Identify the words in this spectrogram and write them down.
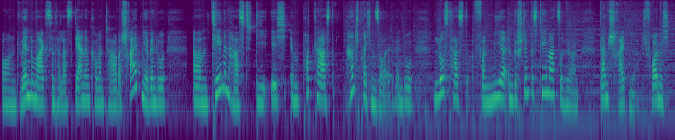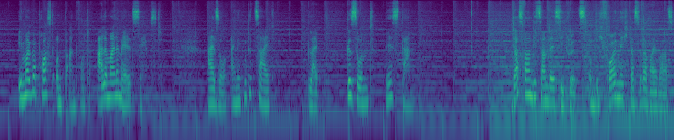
Und wenn du magst, hinterlass gerne einen Kommentar oder schreib mir, wenn du ähm, Themen hast, die ich im Podcast ansprechen soll. Wenn du Lust hast, von mir ein bestimmtes Thema zu hören, dann schreib mir. Ich freue mich immer über Post und beantworte alle meine Mails selbst. Also eine gute Zeit. Bleibt gesund. Bis dann. Das waren die Sunday Secrets und ich freue mich, dass du dabei warst.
